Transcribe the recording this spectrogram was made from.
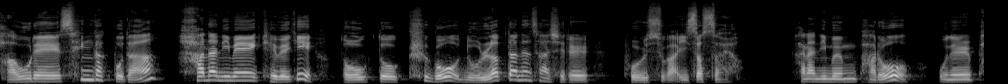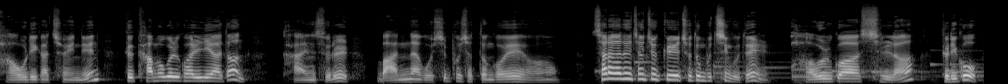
바울의 생각보다 하나님의 계획이 더욱더 크고 놀랍다는 사실을 볼 수가 있었어요. 하나님은 바로 오늘 바울이 갇혀 있는 그 감옥을 관리하던 간수를 만나고 싶으셨던 거예요. 사랑하는 창천교회 초등부 친구들, 바울과 신라 그리고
